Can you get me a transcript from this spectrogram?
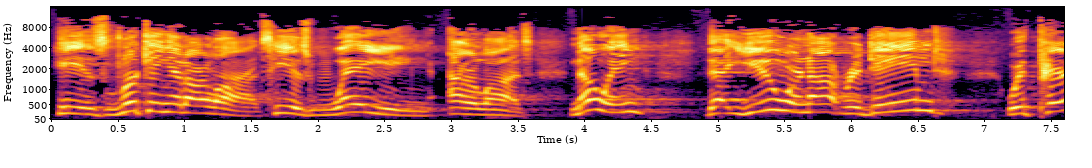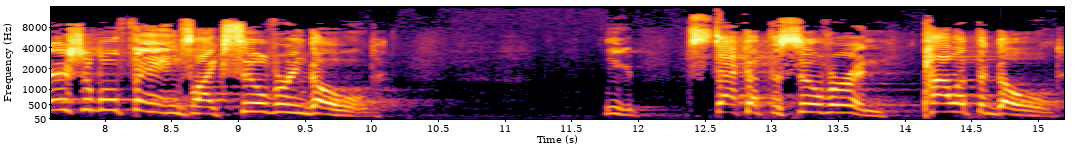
He is looking at our lives, He is weighing our lives, knowing that you were not redeemed with perishable things like silver and gold. You stack up the silver and pile up the gold.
